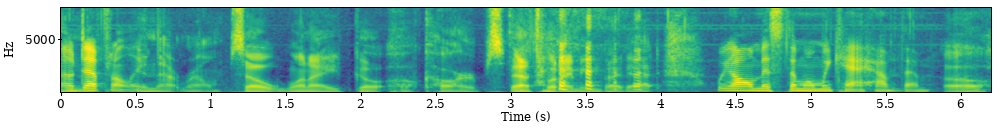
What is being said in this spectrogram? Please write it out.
Oh, definitely. in that realm. So when I go, oh, carbs, that's what I mean by that. We all miss them when we can't have them. Oh,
